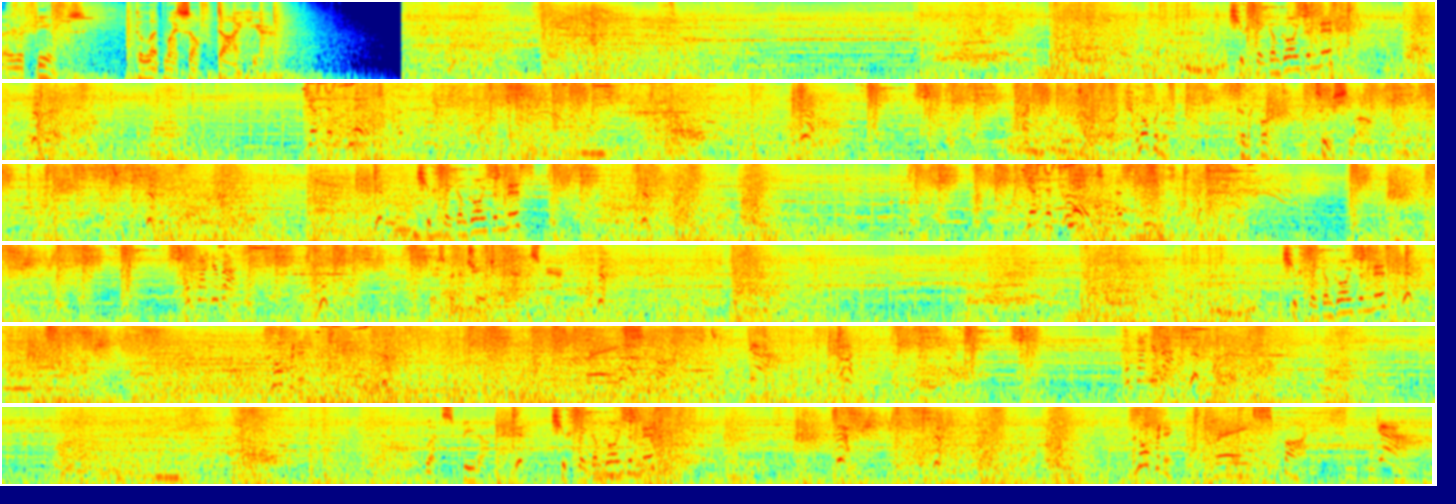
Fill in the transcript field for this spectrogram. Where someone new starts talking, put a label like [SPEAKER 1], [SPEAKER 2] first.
[SPEAKER 1] I refuse to let myself die here. You think I'm going to miss?
[SPEAKER 2] Just a smidge.
[SPEAKER 1] Opening! To the front. Too slow. You think I'm going to miss?
[SPEAKER 2] Just a smidge of speech. I've got your back.
[SPEAKER 1] There's been a change in the atmosphere. You think I'm going to miss? An opening!
[SPEAKER 2] I've got your back.
[SPEAKER 1] Let's speed up. You think I'm going to miss? An opening! Prey spotted. Gah!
